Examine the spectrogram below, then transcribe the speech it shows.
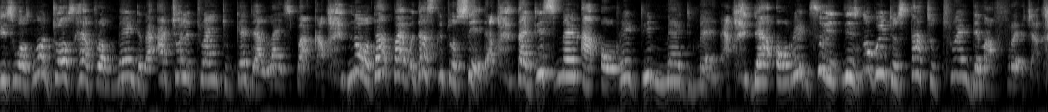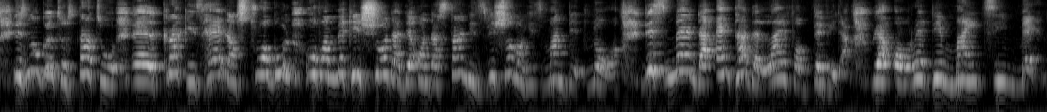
it was not just help from men that are actually trying to get their lives back. Uh. No, that Bible, that scripture said uh, that these men are already made men. They are already, so it is not going to start to train them afresh. He's not going to start to uh, crack his head and struggle over making sure that they understand his vision or his mandate. No, these men that entered the life of David we are already mighty men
